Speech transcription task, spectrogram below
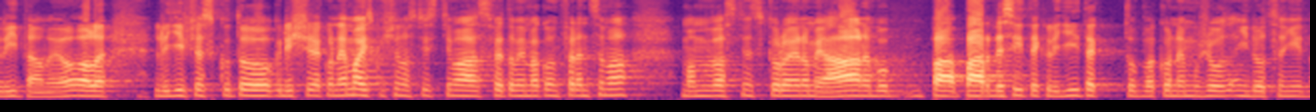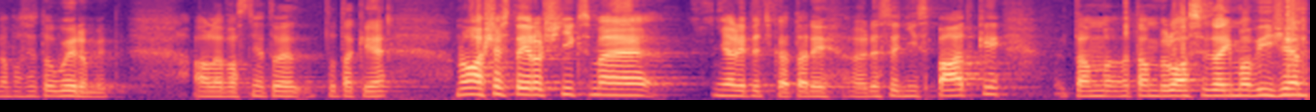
lítám, jo, ale lidi v Česku to, když jako nemají zkušenosti s těma světovými konferencema, máme vlastně skoro jenom já nebo pár, pár desítek lidí, tak to jako nemůžou ani docenit, vlastně to uvědomit. Ale vlastně to, je, to tak je. No a šestý ročník jsme měli teďka tady 10 eh, dní zpátky. Tam, tam bylo asi zajímavé, že,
